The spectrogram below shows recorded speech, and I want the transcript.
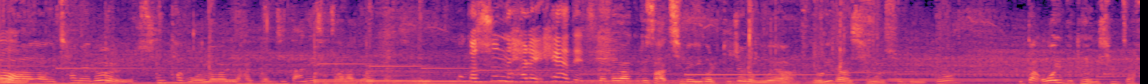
수박하고 참외를 순 타고 올라가게 할 건지 땅에서 자라게 할 건지. 그러니까 순 해야, 해야 되지. 그러니까 내가 그래서 아침에 이걸 두져 놓은 거야. 여기다 심을 수도 있고. 일단 오이부터 여기 심자. 이제.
